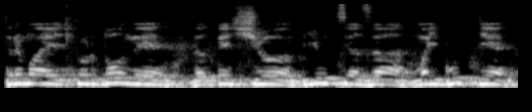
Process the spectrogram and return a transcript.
тримають кордони, за те, що б'ються за майбутнє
